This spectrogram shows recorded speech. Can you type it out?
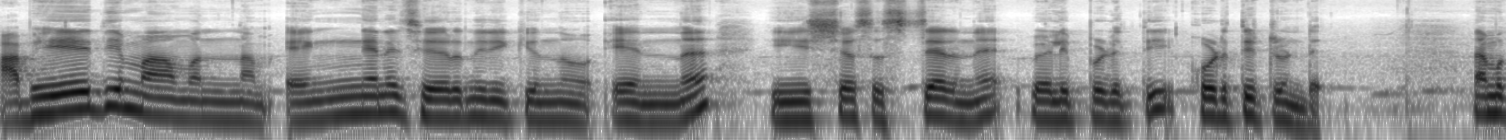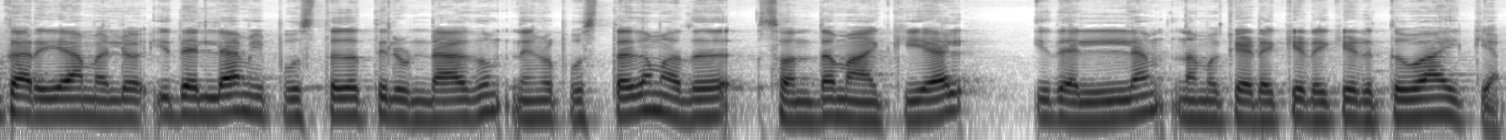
അഭേദ്യമാവണ്ണം എങ്ങനെ ചേർന്നിരിക്കുന്നു എന്ന് ഈശോ സിസ്റ്ററിന് വെളിപ്പെടുത്തി കൊടുത്തിട്ടുണ്ട്. നമുക്കറിയാമല്ലോ ഇതെല്ലാം ഈ പുസ്തകത്തിലുണ്ടാകും. നിങ്ങൾ പുസ്തകം അത് സ്വന്തമാക്കിയാൽ ഇതെല്ലാം നമുക്ക് ഇടയ്ക്കിടയ്ക്ക് എടുത്ത് വായിക്കാം.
